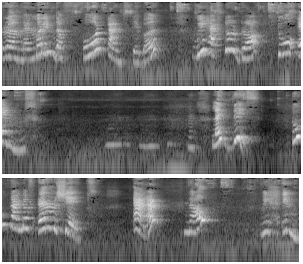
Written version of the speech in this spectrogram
remembering the four times table, we have to draw two M's. Like this. Two kind of M shapes. And now we in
